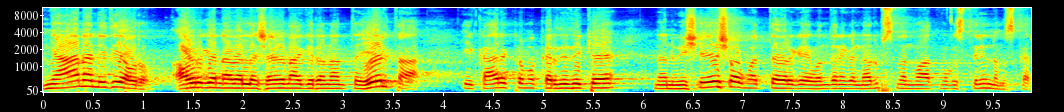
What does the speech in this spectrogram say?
ಜ್ಞಾನ ನಿಧಿ ಅವರು. ಅವ್ರಿಗೆ ನಾವೆಲ್ಲ ಶರಣಾಗಿರೋಣ ಅಂತ ಹೇಳ್ತಾ ಈ ಕಾರ್ಯಕ್ರಮಕ್ಕೆ ಕರೆದಿದ್ದಕ್ಕೆ ನಾನು ವಿಶೇಷವಾಗಿ ಮತ್ತೆ ಅವರಿಗೆ ವಂದನೆಗಳನ್ನ ಅರ್ಪಿಸಿ ನನ್ನ ಮಾತು ಮುಗಿಸ್ತೀನಿ. ನಮಸ್ಕಾರ.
